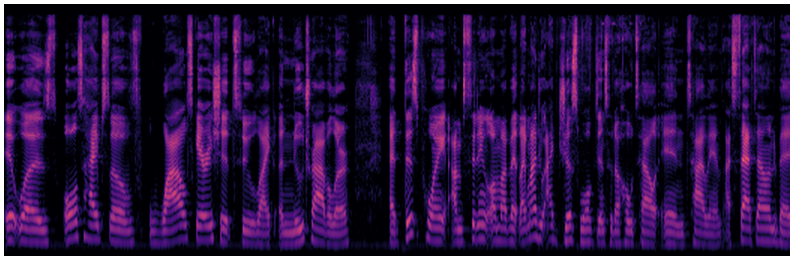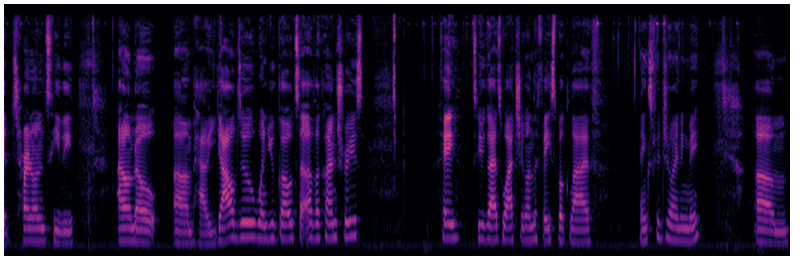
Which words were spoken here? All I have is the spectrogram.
It was all types of wild, scary shit to like a new traveler. At this point, I'm sitting on my bed. Like, mind you, I just walked into the hotel in Thailand. I sat down on the bed, turned on the TV. I don't know um, how y'all do when you go to other countries hey, to you guys watching on the Facebook Live, thanks for joining me. Um,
